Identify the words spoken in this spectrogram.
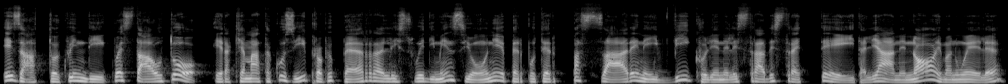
Esatto, quindi quest'auto era chiamata così proprio per le sue dimensioni e per poter passare nei vicoli e nelle strade strette italiane, no Emanuele?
